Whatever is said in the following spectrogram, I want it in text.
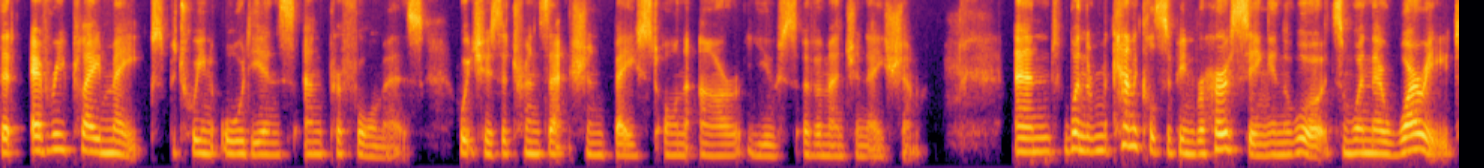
that every play makes between audience and performers, which is a transaction based on our use of imagination. And when the mechanicals have been rehearsing in the woods and when they're worried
